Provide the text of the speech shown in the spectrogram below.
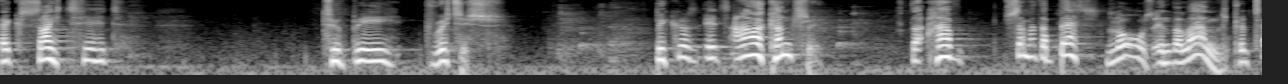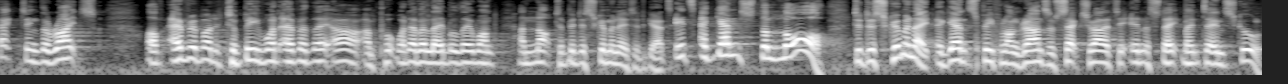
excited to be British because it's our country that have some of the best laws in the land protecting the rights of everybody to be whatever they are and put whatever label they want and not to be discriminated against. It's against the law to discriminate against people on grounds of sexuality in a state maintained school.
